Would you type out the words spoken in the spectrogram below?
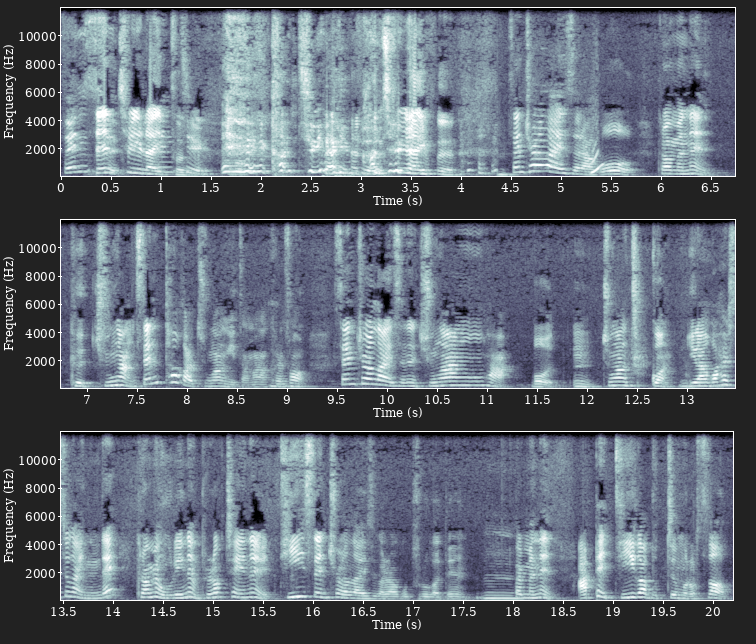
센, century life. Country life. Country life. centralize라고 그러면은 그 중앙 센터가 중앙이잖아. 그래서 centralize는 중앙화 뭐 음, 중앙 집권이라고 할 수가 있는데 그러면 우리는 블록체인을 decentralize라고 부르거든. 음, 그러면은 앞에 D가 붙음으로써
